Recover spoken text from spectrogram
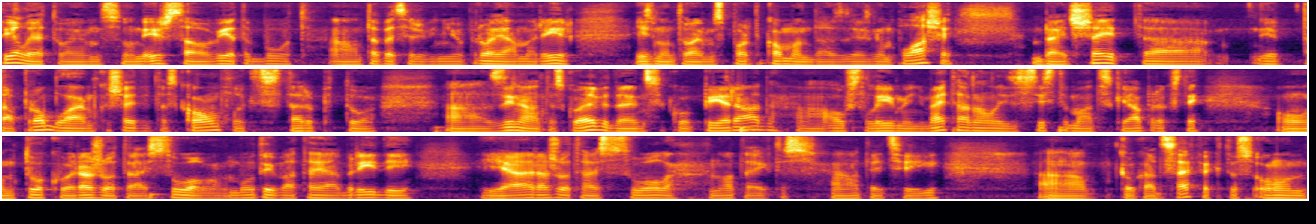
pielietojams un ir sava vieta būt. Tāpēc viņi joprojām arī ir izmantojami sporta komandās diezgan plaši. Bet šeit ir tā problēma, ka šeit ir tas konflikts starp to zinātnisko evidenci, ko pierāda augsta līmeņa metānalīzes, sistemātiskie apraksti un to, ko ražotājs sola. Un būtībā tajā brīdī, ja ražotājs sola noteiktus attiecīgi kaut kādus efektus, un,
